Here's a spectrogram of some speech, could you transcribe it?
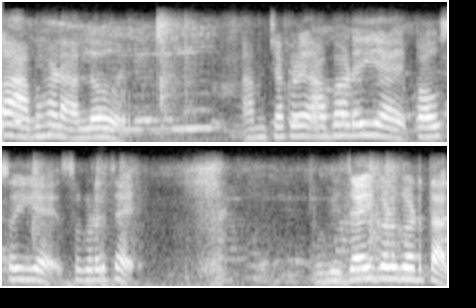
फक्त आभाळ आलं. आमच्याकडे आभाळही आहे पाऊसही आहे सगळंच आहे. विजाही गडगडतात.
